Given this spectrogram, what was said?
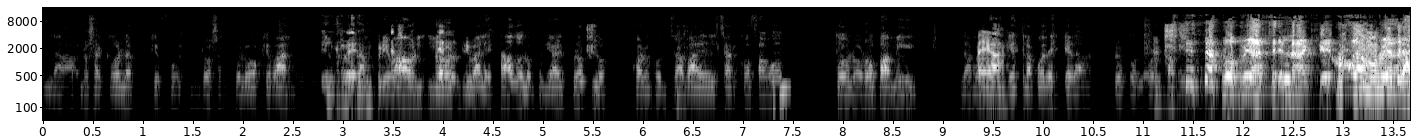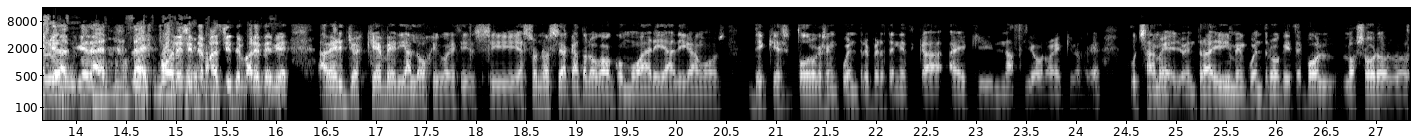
la- los, arqueólogos que fu- los arqueólogos que van El eran privados, no lo iba al Estado, lo ponía el propio. Cuando encontraba el sarcófago, todo el oro para mí. La momia que te la puedes quedar, pero para. La momia te la que... La momia te la queda, te queda, la expones si te, pa- si te parece bien. A ver, yo es que vería lógico, es decir, si eso no se ha catalogado como área, digamos, de que todo lo que se encuentre pertenezca a X nación o X no sé qué, escúchame, yo entro ahí y me encuentro lo que dice Paul, los oros,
